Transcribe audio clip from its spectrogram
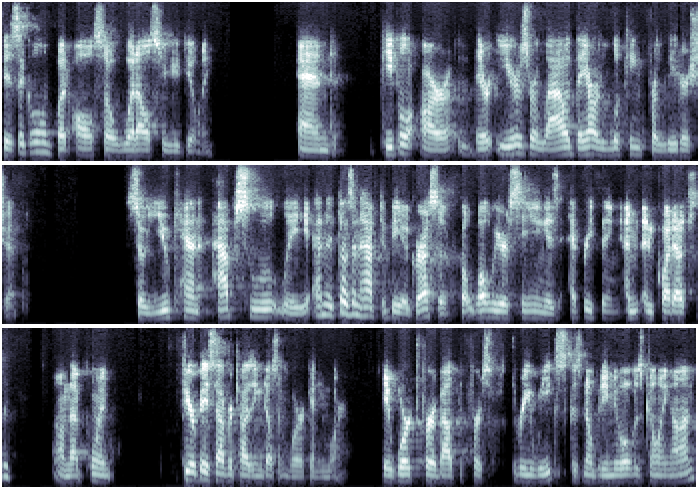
physical, but also what else are you doing? And people are, their ears are loud, they are looking for leadership. So you can absolutely, and it doesn't have to be aggressive, but what we are seeing is everything, and, and quite actually on that point, fear based advertising doesn't work anymore. It worked for about the first three weeks because nobody knew what was going on.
